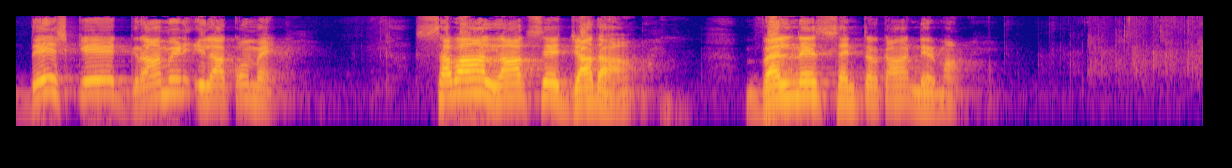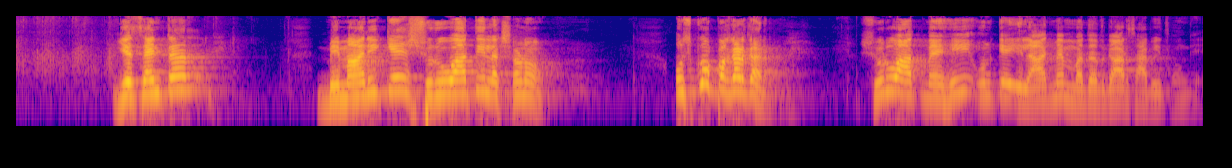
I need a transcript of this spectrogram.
देश के ग्रामीण इलाकों में सवा लाख से ज़्यादा वेलनेस सेंटर का निर्माण। ये सेंटर बीमारी के शुरुआती लक्षणों, उसको पकड़कर शुरुआत में ही उनके इलाज में मददगार साबित होंगे।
